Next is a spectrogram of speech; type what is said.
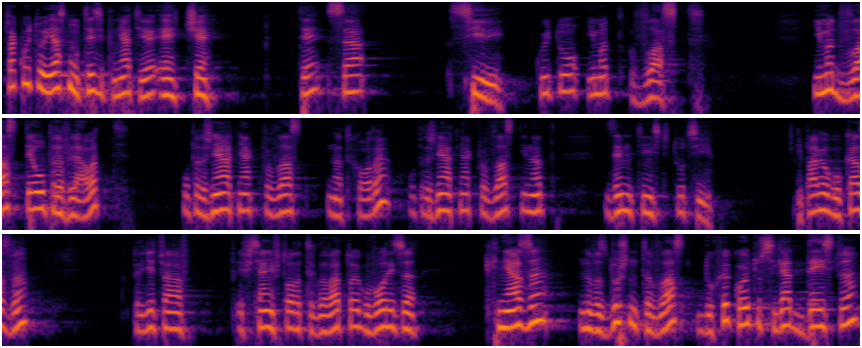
това, което е ясно от тези понятия е, че те са сили, които имат власт. Имат власт, те управляват, упражняват някаква власт над хора, упражняват някаква власт и над земните институции. И Павел го казва, преди това в Ефесяни 2 глава, той говори за княза на въздушната власт, духа, който сега действа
